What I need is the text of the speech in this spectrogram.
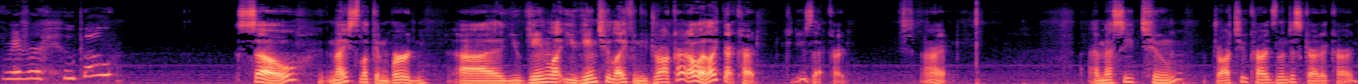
River Hoopoe. So nice looking bird. Uh, you gain you gain two life and you draw a card. Oh, I like that card. Could use that card. All right. A messy tomb. Draw two cards and then discard a card.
